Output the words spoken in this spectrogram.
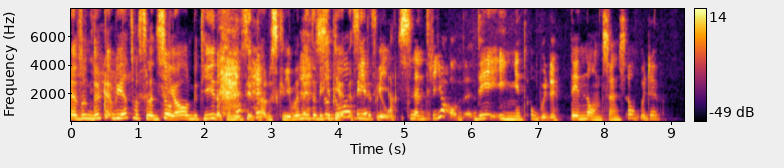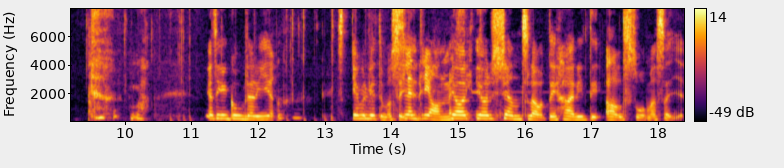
Eftersom du kan- vet vad slentrian betyder kan du sitta här och skriva en liten Så då Wikipedia-sida vet för vi ord. att slentrian, det är inget ord. Det är nonsensord. Jag tänker googla det igen. Jag vill veta hur man säger. Jag, Slentrianmässigt. jag har en känsla av att det här inte är alls så man säger.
